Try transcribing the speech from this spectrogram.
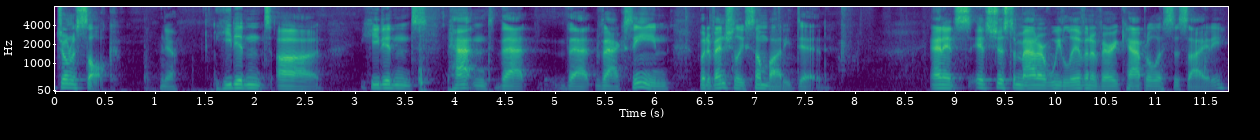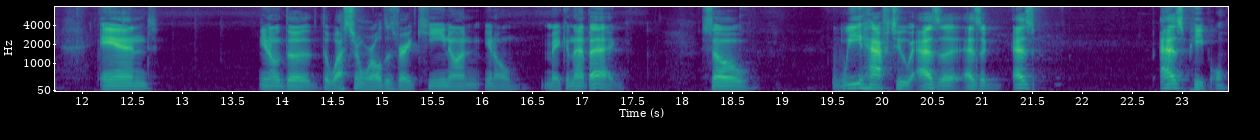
Jonas Salk. Yeah. He didn't uh he didn't patent that that vaccine, but eventually somebody did. And it's it's just a matter of we live in a very capitalist society, and you know the the Western world is very keen on you know making that bag. So we have to as a as a as as people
